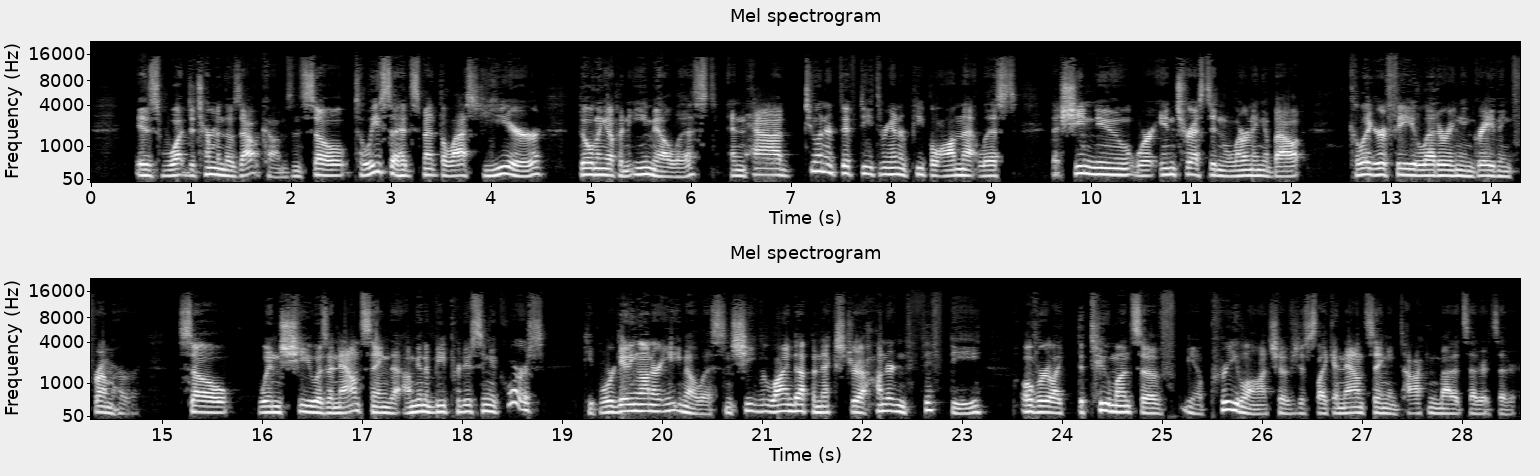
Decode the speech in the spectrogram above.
is what determined those outcomes. And so Talisa had spent the last year building up an email list and had 250, 300 people on that list that she knew were interested in learning about calligraphy, lettering, engraving from her. So when she was announcing that I'm going to be producing a course, people were getting on her email list and she lined up an extra 150 over like the two months of you know pre-launch of just like announcing and talking about it, et cetera, et cetera.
